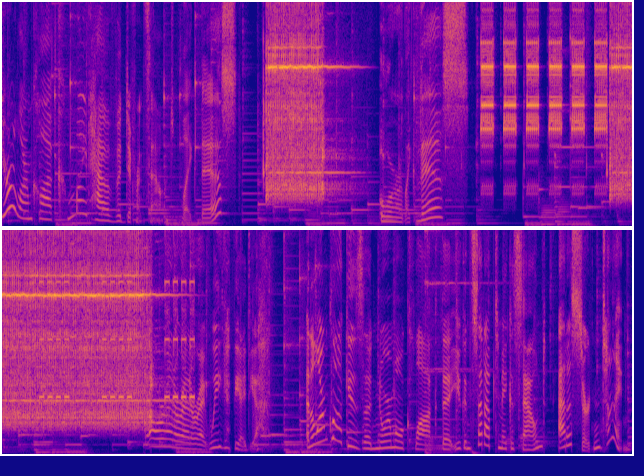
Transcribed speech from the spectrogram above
Your alarm clock might have a different sound, like this, or like this. All right, all right, all right, we get the idea. An alarm clock is a normal clock that you can set up to make a sound at a certain time.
